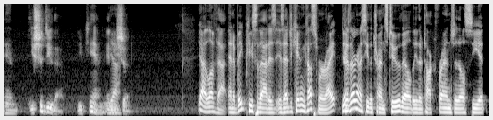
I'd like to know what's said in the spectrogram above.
And you should do that. You can and yeah. you should. Yeah, I love that. And a big piece of that is is educating the customer, right? Because they're going to see the trends too. They'll either talk to friends or they'll see it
